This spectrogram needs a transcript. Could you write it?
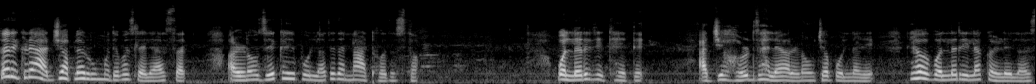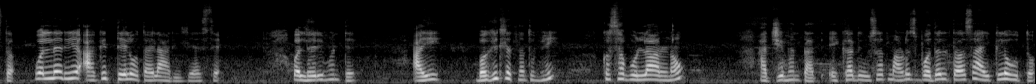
तर इकडे आजी आपल्या रूममध्ये बसलेल्या असतात. अर्णव जे काही बोलला ते त्यांना आठवत असतं. वल्लरी तिथे येते आजी हर्ट झाल्या अर्णवच्या बोलण्याने. हे वल्लरीला कळलेलं असतं. वल्लरी आगीत तेल ओतायला आलेली असते. वल्लरी म्हणते आई बघितलं ना तुम्ही? कसा बोलला अर्णव? आजी म्हणतात एका दिवसात माणूस बदलतं असं ऐकलं होतं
